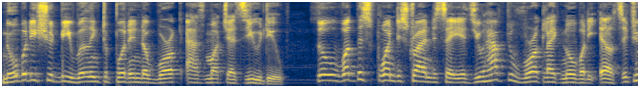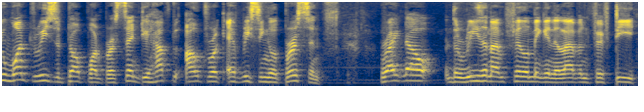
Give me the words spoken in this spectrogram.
Nobody should be willing to put in the work as much as you do. So what this point is trying to say is you have to work like nobody else. If you want to reach the top 1%, you have to outwork every single person right now the reason i'm filming in 11.50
